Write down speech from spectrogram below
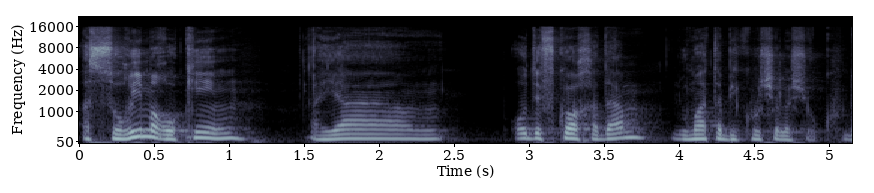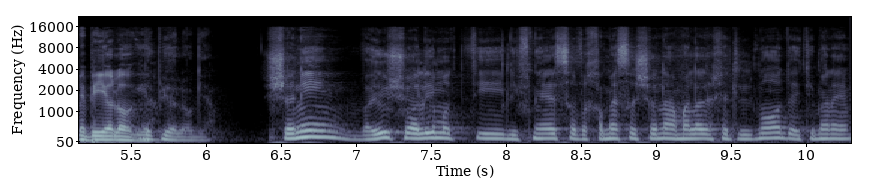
עשורים ארוכים היה עודף כוח אדם לעומת הביקוש של השוק. בביולוגיה. בביולוגיה. שנים, והיו שואלים אותי לפני 10 ו-15 שנה מה ללכת ללמוד, הייתי אומר להם,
